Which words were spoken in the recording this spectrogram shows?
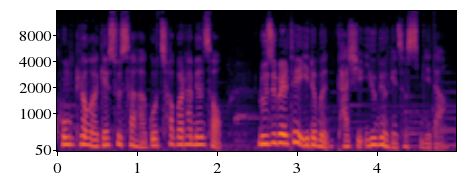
공평하게 수사하고 처벌하면서 루즈벨트의 이름은 다시 유명해졌습니다.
